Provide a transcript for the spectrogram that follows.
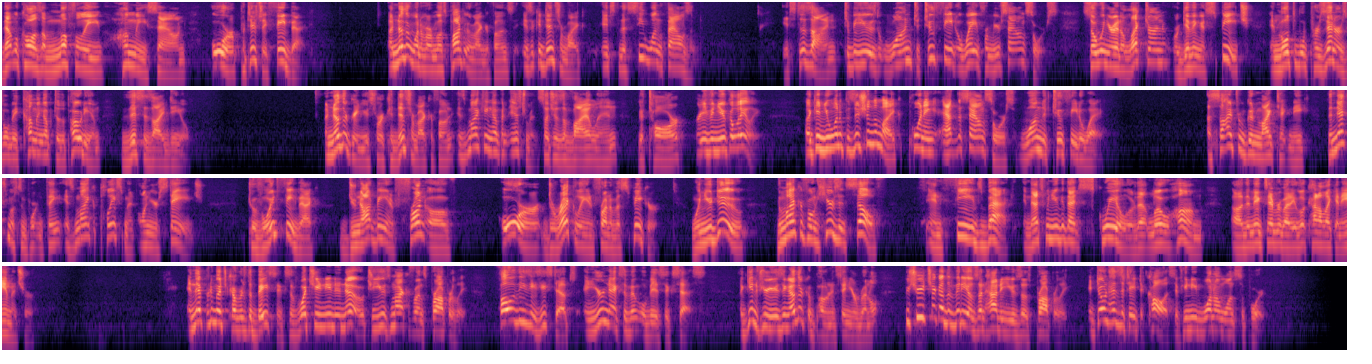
That will cause a muffly, hummy sound or potentially feedback. Another one of our most popular microphones is a condenser mic. It's the C1000. It's designed to be used one to two feet away from your sound source. So when you're at a lectern or giving a speech and multiple presenters will be coming up to the podium, this is ideal. Another great use for a condenser microphone is miking up an instrument such as a violin, guitar, or even ukulele. Again, you want to position the mic pointing at the sound source one to two feet away. Aside from good mic technique, the next most important thing is mic placement on your stage. To avoid feedback, do not be in front of or directly in front of a speaker. When you do, the microphone hears itself and feeds back, and that's when you get that squeal or that low hum uh, that makes everybody look kind of like an amateur. And that pretty much covers the basics of what you need to know to use microphones properly. Follow these easy steps and your next event will be a success. Again, if you're using other components in your rental, be sure you check out the videos on how to use those properly. And don't hesitate to call us if you need one-on-one -on -one support.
